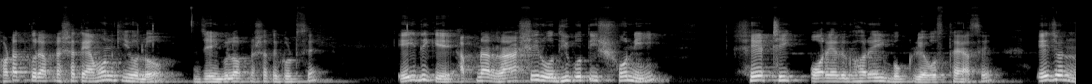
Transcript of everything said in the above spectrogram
হঠাৎ করে আপনার সাথে এমন কি হলো যে এইগুলো আপনার সাথে ঘটছে। এই দিকে আপনার রাশির অধিপতি শনি, সে ঠিক পরের ঘরেই বক্রি অবস্থায় আছে। এই জন্য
